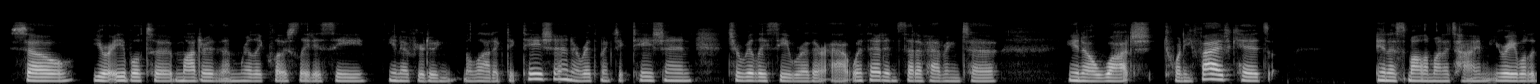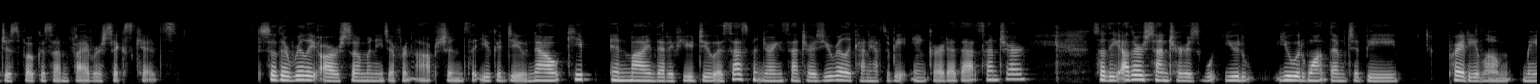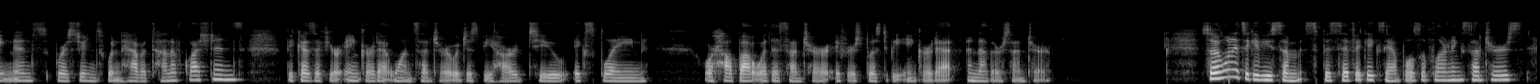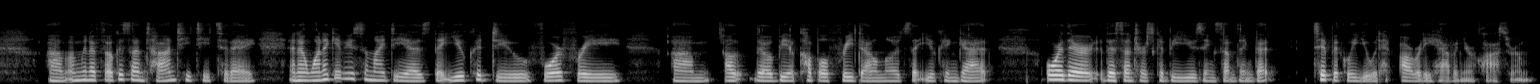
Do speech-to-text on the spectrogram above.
So you're able to monitor them really closely to see you know, if you're doing melodic dictation or rhythmic dictation, to really see where they're at with it instead of having to, you know, watch 25 kids in a small amount of time. You're able to just focus on five or six kids. So there really are so many different options that you could do. Now, keep in mind that if you do assessment during centers, you really kind of have to be anchored at that center. So the other centers, you'd you would want them to be pretty low maintenance where students wouldn't have a ton of questions because if you're anchored at one center, it would just be hard to explain or help out with a center if you're supposed to be anchored at another center. So I wanted to give you some specific examples of learning centers. Um, I'm going to focus on Ta TT today, and I want to give you some ideas that you could do for free. Um, there'll be a couple free downloads that you can get, or the centers could be using something that typically you would already have in your classroom.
